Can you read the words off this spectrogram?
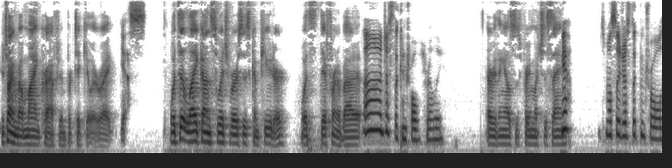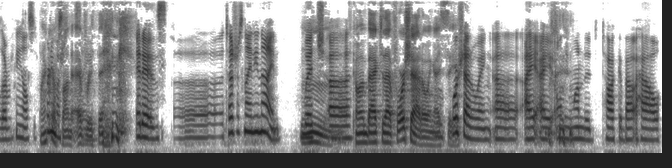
You're talking about Minecraft in particular, right? Yes. What's it like on Switch versus computer? What's different about it? Uh, just the controls, really. Everything else is pretty much the same. Yeah, It's mostly just the controls. Everything else is pretty much Minecraft's on everything. It is. Tetris 99, which, Mm, uh, coming back to that foreshadowing, I see. Foreshadowing. Uh, I, I only wanted to talk about how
